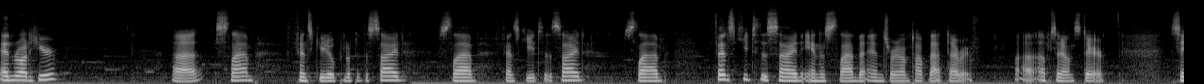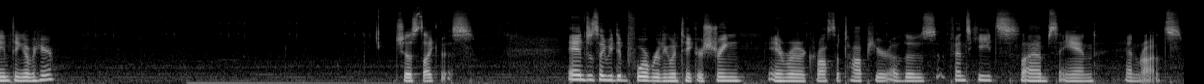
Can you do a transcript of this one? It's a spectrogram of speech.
end rod here, uh, slab, fence gate open up to the side, slab, fence gate to the side, slab, fence gate to the side, and a slab that ends right on top of that diorite uh, upside down stair. Same thing over here. Just like this. And just like we did before, we're going to go and take our string and run across the top here of those fence gates, slabs, and end rods.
